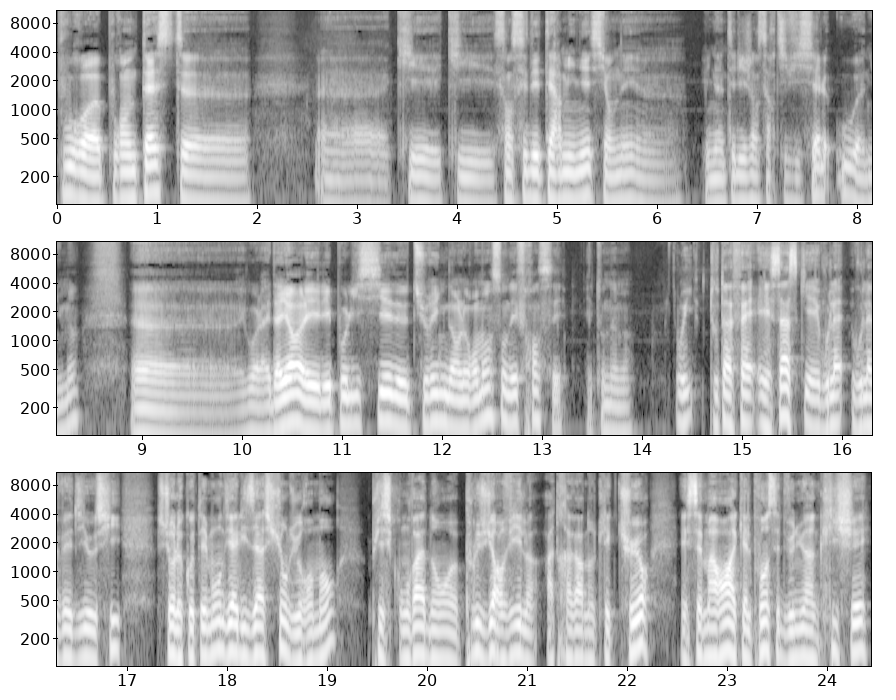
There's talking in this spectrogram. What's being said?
pour, pour un test qui, est, qui est censé déterminer si on est une intelligence artificielle ou un humain. Euh, voilà. D'ailleurs, les, policiers de Turing dans le roman sont des Français, étonnamment. Oui, tout à fait. Et ça, ce qui est, vous l'avez dit aussi, sur le côté mondialisation du roman, puisqu'on va dans plusieurs villes à travers notre lecture, et c'est marrant à quel point c'est devenu un cliché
